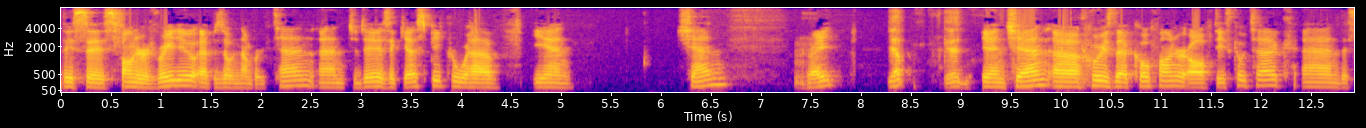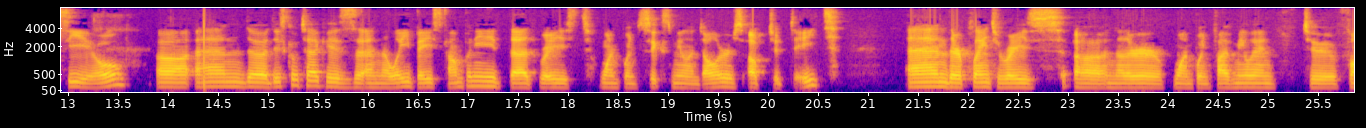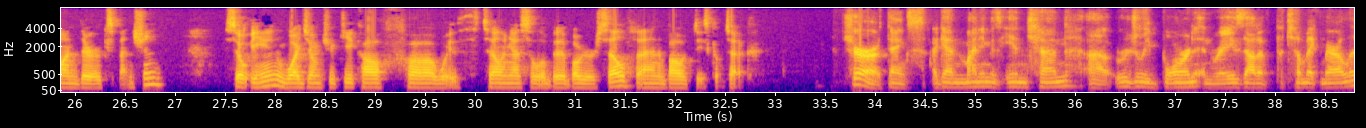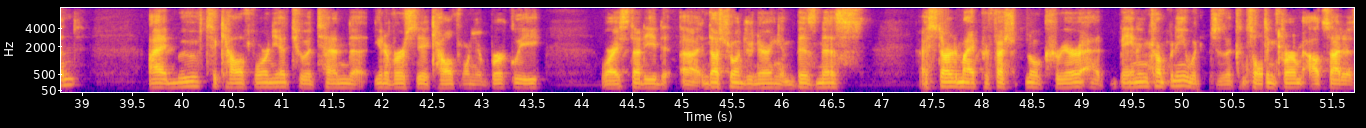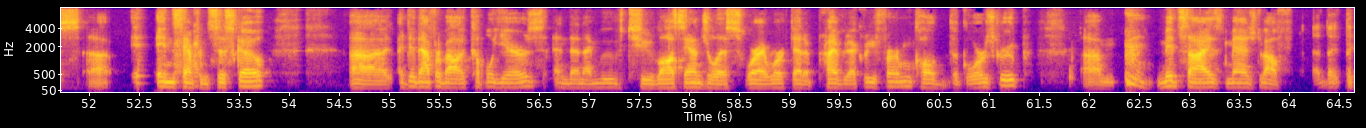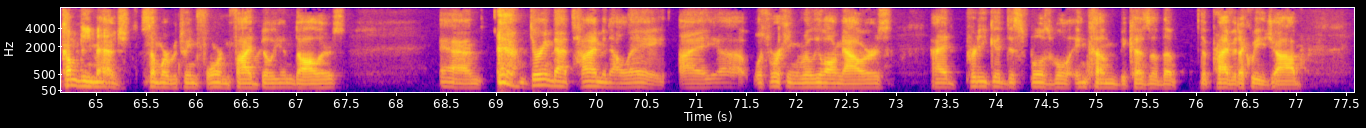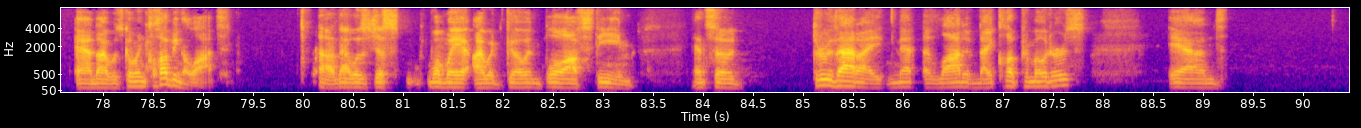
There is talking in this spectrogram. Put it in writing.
This is Founders Radio, episode number 10. And today, as a guest speaker, we have Ian Chen, Mm-hmm. right? Yep, good. Ian Chen, uh, who is the co founder of Discotech and the CEO. Uh, and uh, Discotech is an LA based company that raised $1.6 million up to date. And they're planning to raise uh, another 1.5 million to fund their expansion. So, Ian, why don't you kick off uh, with telling us a little bit about yourself and about Discotech? Sure, thanks. Again, my name is Ian Chen, uh, originally born and raised out of Potomac, Maryland. I moved to California to attend uh, University of California, Berkeley, where I studied uh, industrial engineering and business. I started my professional career at Bain and Company, which is a consulting firm outside of uh, in San Francisco. Uh, I did that for about a couple years, and then I moved to Los Angeles, where I worked at a private equity firm called the Gores Group. Um, mid-sized, managed about the, the company managed somewhere between four and five billion dollars. And during that time in LA, I uh, was working really long hours. I had pretty good disposable income because of the the private equity job, and I was going clubbing a lot. Uh, that was just one way I would go and blow off steam. And so through that, I met a lot of nightclub promoters, and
